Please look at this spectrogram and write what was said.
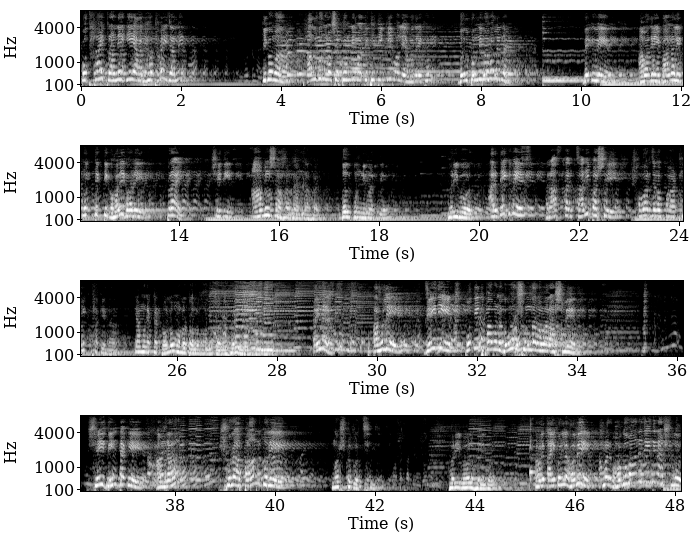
কোথায় প্রাণে গিয়ে আঘাত হয় জানে? কি গো মা? ফাল্গুন মাসের পূর্ণিমা তিথিটি কি বলে আমাদের এখানে? দোল পূর্ণিমা বলে না? দেখবেন আমাদের এই বাঙালি প্রত্যেকটি ঘরে ঘরে প্রায় সেদিন আমিষ আহার রান্না হয় দোল পূর্ণিমার দিন। হরিবোল আর দেখবেন রাস্তার চারিপাশে সবার যেন পা ঠিক থাকে না। কেমন একটা টলমলো টলমলো করে হরিবোল তাই না? তাহলে যেই দিন পতিত পাবন গৌর সুন্দর আমার আসলেন, সেই দিনটাকে আমরা সুরা পান করে নষ্ট করছি। হরি বল হরি বল। তাহলে তাই করলে হবে? আমার ভগবান যেই দিন আসলো,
